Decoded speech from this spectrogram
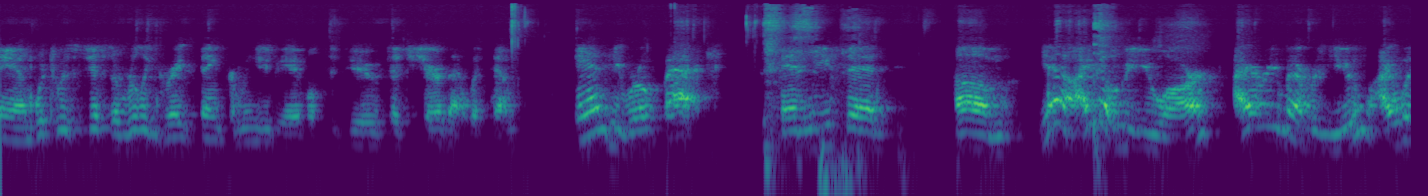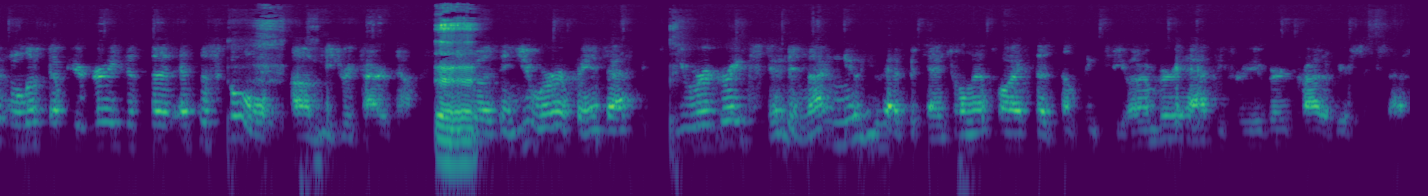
and which was just a really great thing for me to be able to do to share that with him. And he wrote back, and he said, um, "Yeah, I know who you are. I remember you. I went and looked up your grades at the at the school. Um, he's retired now. Uh-huh. Goes, and you were a fantastic you were a great student. I knew you had potential, and that's why I said something to you. And I'm very happy for you, very proud of your success.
